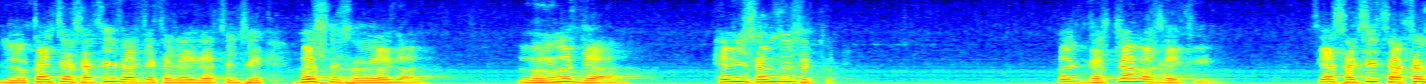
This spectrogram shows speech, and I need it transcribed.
लोकांच्यासाठी राज्य करायला त्यांचे प्रश्न सोडवायला बहुमत द्या हे मी समजू शकतो. पण घटना बदलायची त्यासाठी ताकद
